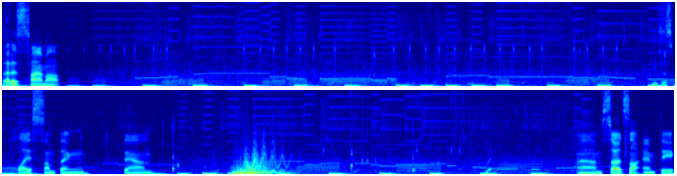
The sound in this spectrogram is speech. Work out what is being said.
That is time up. Just place something down. Um, so it's not empty.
